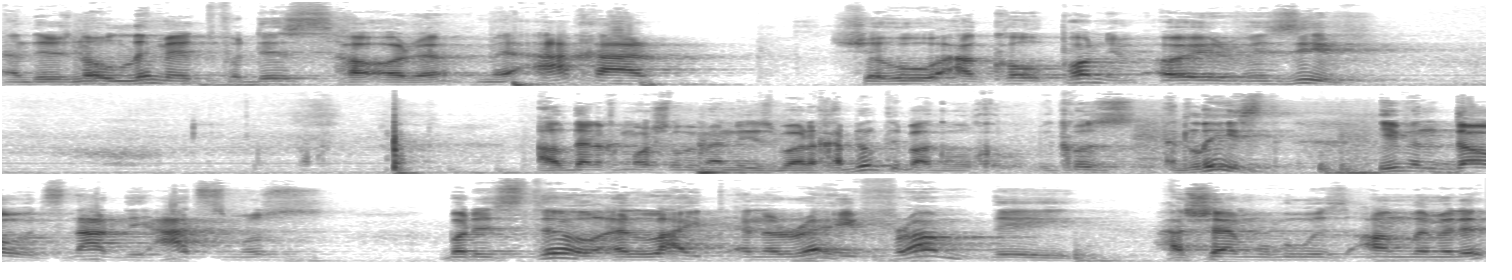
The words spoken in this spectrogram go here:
and there's no limit for this ha'ora me'achar shehu akol ponim oir v'ziv al derech moshel b'menu yizbarach habilti because at least even though it's not the atzmus but it's still a light and a ray from the Hashem who is unlimited.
